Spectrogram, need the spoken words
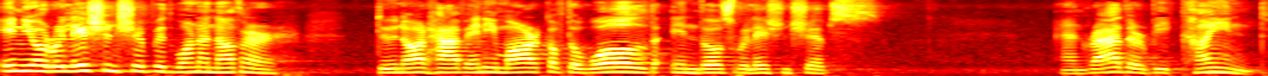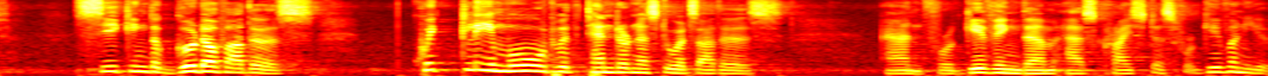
in your relationship with one another. Do not have any mark of the world in those relationships. And rather be kind, seeking the good of others, quickly moved with tenderness towards others, and forgiving them as Christ has forgiven you.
